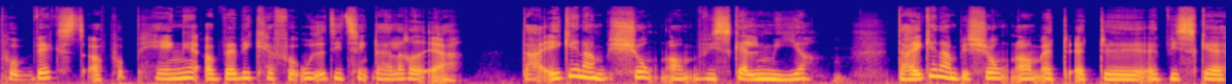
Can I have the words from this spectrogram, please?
på vækst og på penge, og hvad vi kan få ud af de ting, der allerede er. Der er ikke en ambition om, at vi skal mere. Der er ikke en ambition om, at, at, øh, at vi skal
